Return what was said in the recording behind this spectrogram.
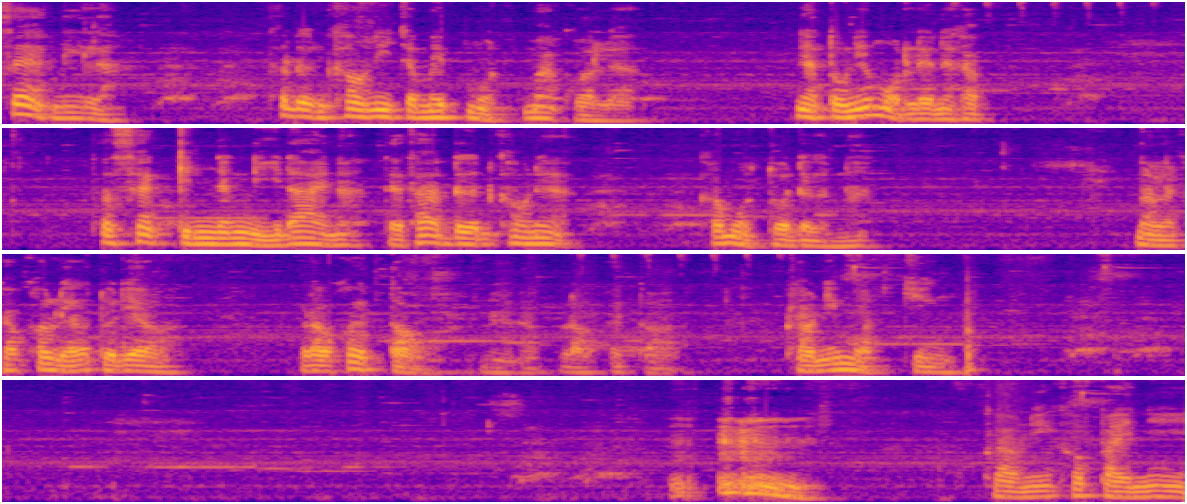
แทรกนี่ล่ะ ถ้าเดินเข้านี่จะไม่หมดมากกว่าเลยเนี่ยตรงนี้หมดเลยนะครับ ถ้าแทรกกินยังหนีได้นะ แต่ถ้าเดินเข้าเนี่ยเขาหมดตัวเดินนะนั่นแหละครับเขาเหลือตัวเดียว เราค่อยต่อนะครับ เราค่อยต่อ คราวนี้หมดจริง คราวนี้เข้าไปนี่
